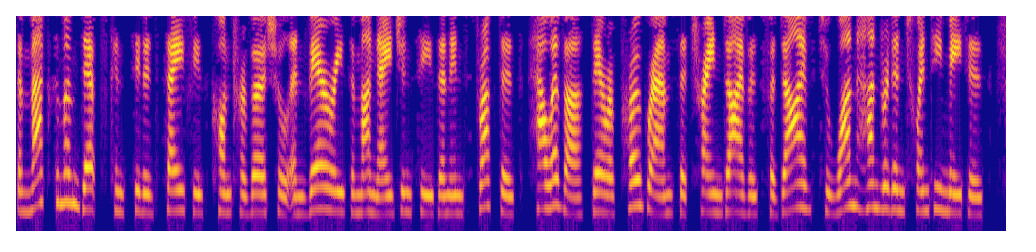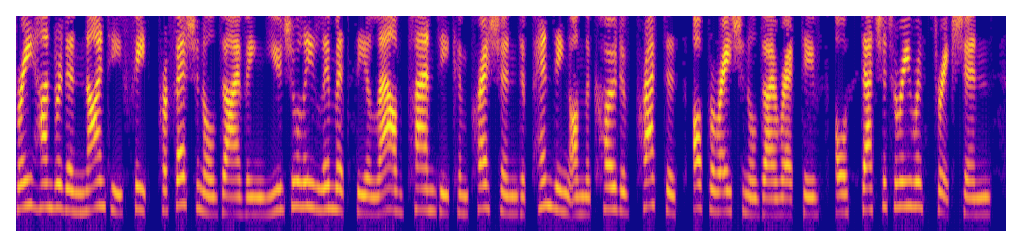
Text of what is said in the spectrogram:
The maximum depth considered safe is controversial and varies among agencies and instructors, however, there are programs that train divers for dives to 120 meters 390 feet. Professional diving usually limits the allowed planned decompression depending on the code of practice, operational directives, or statutory restrictions.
